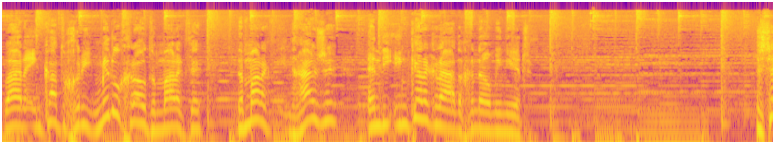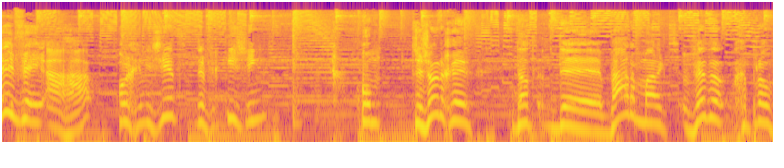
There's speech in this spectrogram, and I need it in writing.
waren in categorie middelgrote markten... de markt in Huizen en die in Kerkrade genomineerd. De CVAH organiseert de verkiezing om te zorgen dat de warenmarkt verder, gepro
